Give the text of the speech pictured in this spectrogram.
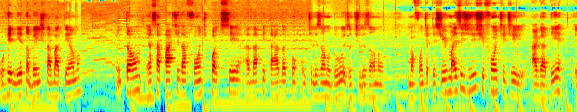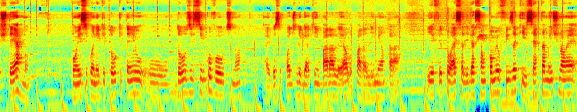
O relé também está batendo. Então, essa parte da fonte pode ser adaptada com, utilizando duas, utilizando uma fonte ATX, mas existe fonte de HD externo com esse conector que tem o, o 12,5 volts, né? Aí você pode ligar aqui em paralelo para alimentar e efetuar essa ligação como eu fiz aqui. Certamente não é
